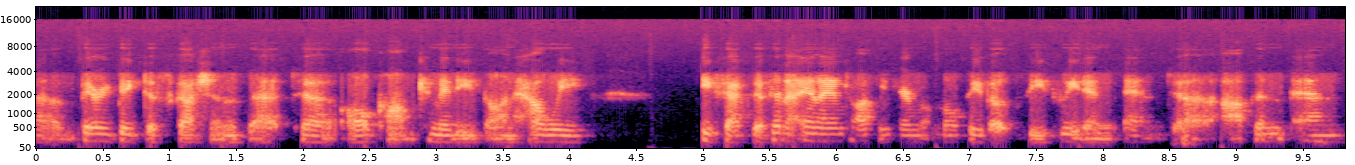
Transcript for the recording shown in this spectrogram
uh, very big discussions at uh, all comp committees on how we effect this. And I, and I am talking here mostly about C-suite and, and uh, and,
